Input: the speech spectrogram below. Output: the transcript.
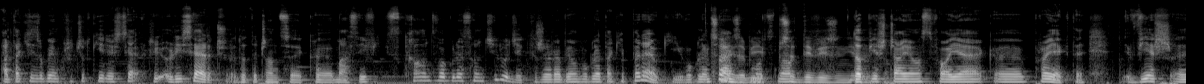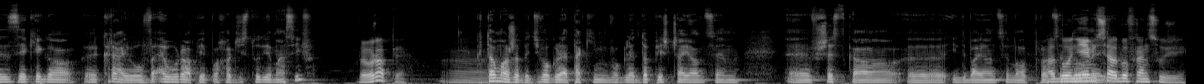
ale taki zrobiłem króciutki research dotyczący Massive skąd w ogóle są ci ludzie, którzy robią w ogóle takie perełki i w ogóle Co tak mocno przed Division, dopieszczają swoje projekty. Wiesz z jakiego kraju w Europie pochodzi studio Massive? W Europie. Kto może być w ogóle takim w ogóle dopieszczającym e, wszystko e, i dbającym o procedury? Albo Niemcy, albo Francuzi.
